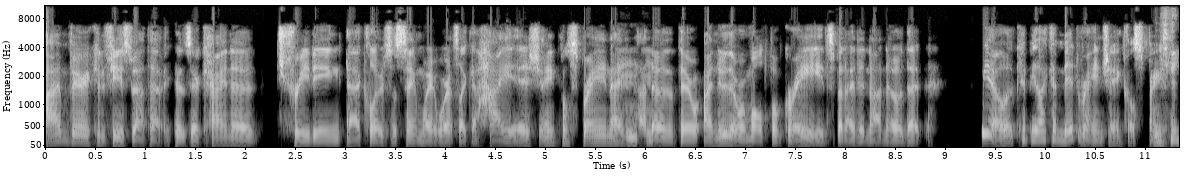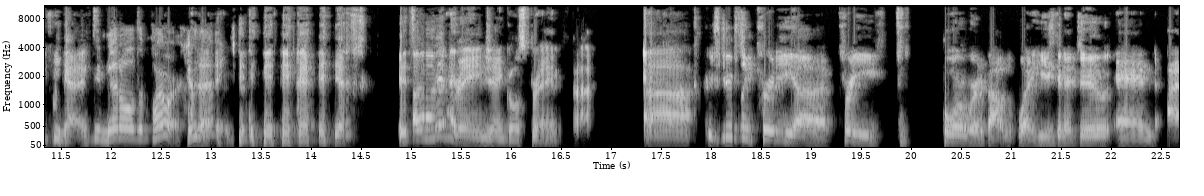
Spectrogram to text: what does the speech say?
I'm very confused about that because they're kind of treating Ekeler's the same way, where it's like a high-ish ankle sprain. I did not mm-hmm. know that there. I knew there were multiple grades, but I did not know that. You know, it could be like a mid-range ankle sprain, yeah, in the middle of the knows? yes, it's a Uh, mid range ankle sprain. Uh, He's usually pretty, uh, pretty forward about what he's going to do, and I,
